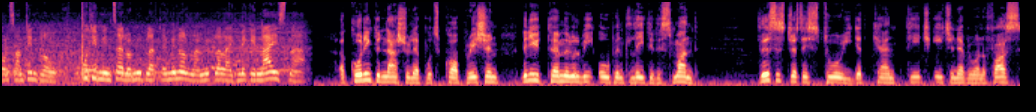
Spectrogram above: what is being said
or something long put him inside lo mipla terminal na mipla like make it nice na According to National Airports Corporation, the new terminal will be opened later this month. This is just a story that can teach each and every one of us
